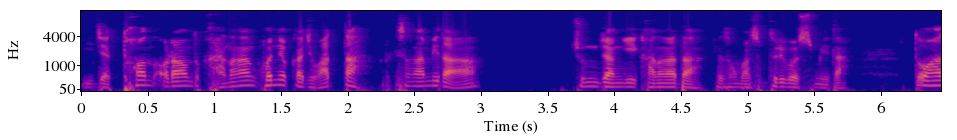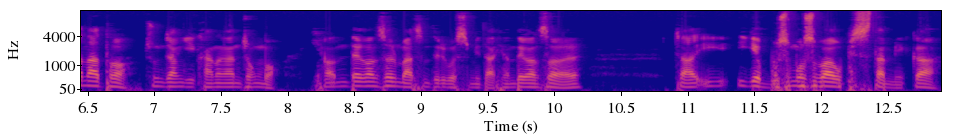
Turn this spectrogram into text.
이제 turn around 가능한 권역까지 왔다 그렇게 생각합니다. 중장기 가능하다 계속 말씀드리고 있습니다. 또 하나 더 중장기 가능한 종목 현대건설 말씀드리고 있습니다. 현대건설 자 이, 이게 무슨 모습하고 비슷합니까?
